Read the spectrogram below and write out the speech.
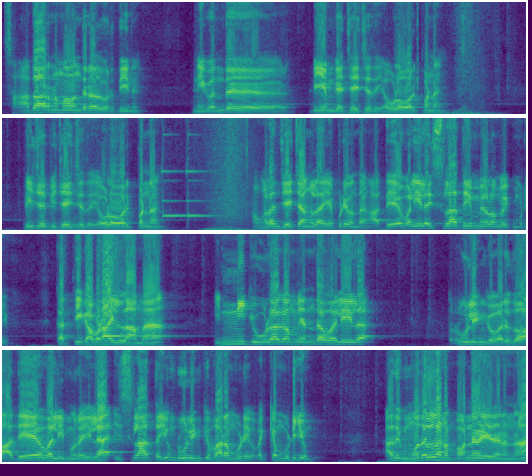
சாதாரணமாக வந்துடாது ஒரு தீனு. இன்னைக்கு வந்து டிஎம்கே ஜெயிச்சது. எவ்வளோ ஒர்க் பண்ணாங்க? பிஜேபி ஜெயிச்சது. எவ்வளோ ஒர்க் பண்ணாங்க? அவங்களாம் ஜெயிச்சாங்களா எப்படி வந்தாங்க? அதே வழியில் இஸ்லாத்தையும் மேலோங்க வைக்க முடியும். கத்தி கபடா இல்லாமல் இன்னைக்கு உலகம் எந்த வழியில் ரூலிங்கு வருதோ அதே வழிமுறையில் இஸ்லாத்தையும் ரூலிங்க்கு வர முடியும் வைக்க முடியும். அதுக்கு முதல்ல நம்ம பண்ண வேண்டியது என்னென்னா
